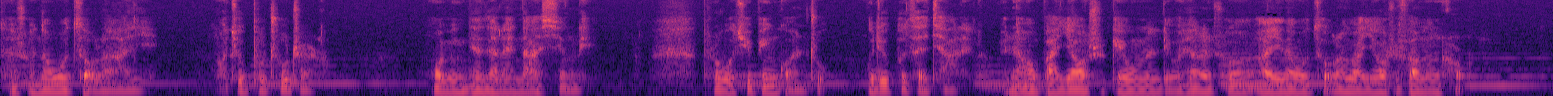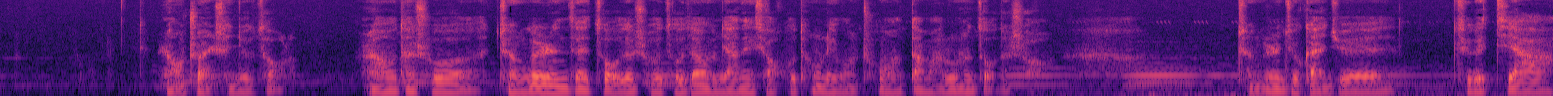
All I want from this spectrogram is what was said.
他说：“那我走了，阿姨，我就不住这儿了，我明天再来拿行李。”他说：“我去宾馆住，我就不在家里了。”然后把钥匙给我们留下了，说：“阿姨，那我走了，把钥匙放门口。”然后转身就走了。然后他说，整个人在走的时候，走在我们家那个小胡同里，往出往大马路上走的时候，整个人就感觉这个家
